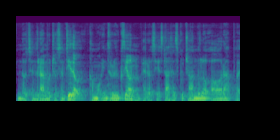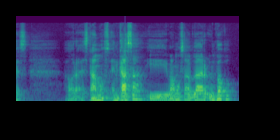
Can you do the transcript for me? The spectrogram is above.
no tendrá mucho sentido como introducción, pero si estás escuchándolo ahora, pues ahora estamos en casa y vamos a hablar un poco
